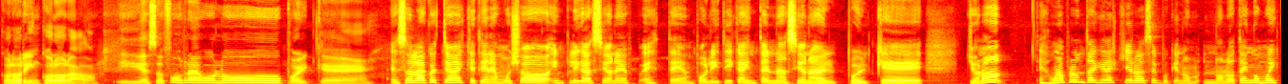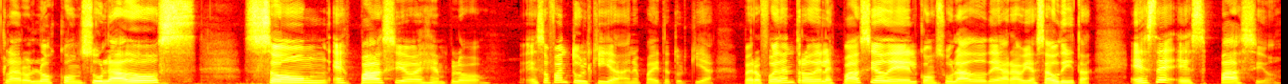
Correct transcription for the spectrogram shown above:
colorín colorado. Y eso fue un revolú porque Eso la cuestión es que tiene muchas implicaciones este, en política internacional porque yo no... Es una pregunta que les quiero hacer porque no, no lo tengo muy claro. Los consulados son espacios, ejemplo, eso fue en Turquía, en el país de Turquía, pero fue dentro del espacio del consulado de Arabia Saudita. Ese espacio,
